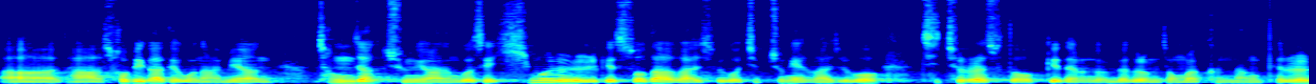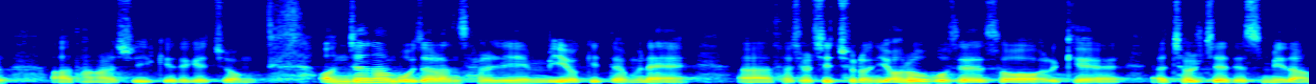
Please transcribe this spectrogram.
아, 다 소비가 되고 나면 정작 중요한 것에 힘을 이렇게 쏟아가지고 집중해가지고 지출을 할 수도 없게 되는 겁니다. 그럼 정말 큰 낭패를 아, 당할 수 있게 되겠죠. 언제나 모자란 살림이었기 때문에 아, 사실 지출은 여러 곳에서 이렇게 절제됐습니다.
